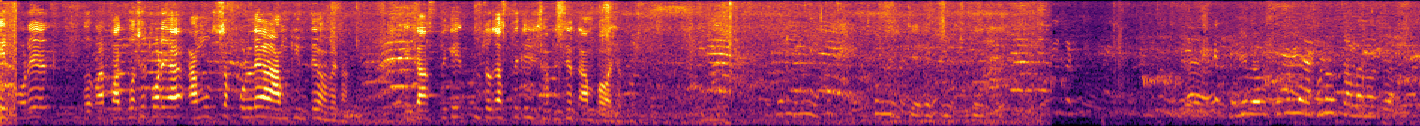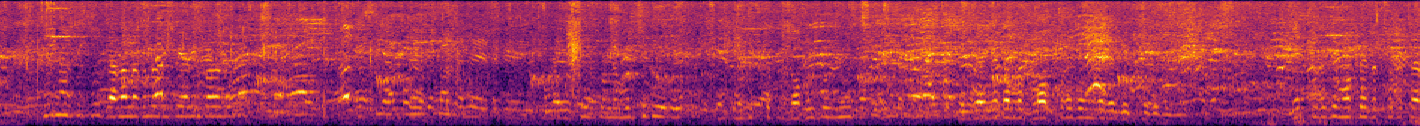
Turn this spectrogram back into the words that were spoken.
এরপরে পাঁচ বছর পরে আম উৎসব করলে আর আম কিনতে হবে না। এই গাছ থেকে, দুটো গাছ থেকে সাফিসিয়েন্ট আম পাওয়া যাবে। এই ব্যবস্থাগুলো এখনও চালানো যাবে ঠিক না। কিছু জানালাগুলো রিপেয়ারিং করা যাবে আমরা এসিআর করলে বলছি কি এই- এই- এই দিকটা একটু দখল করে এই জায়গাটা আমরা ব্লক করে দিয়ে এই জায়গায় গেট করে দিয়ে মধ্যে একটা ছোটো চার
